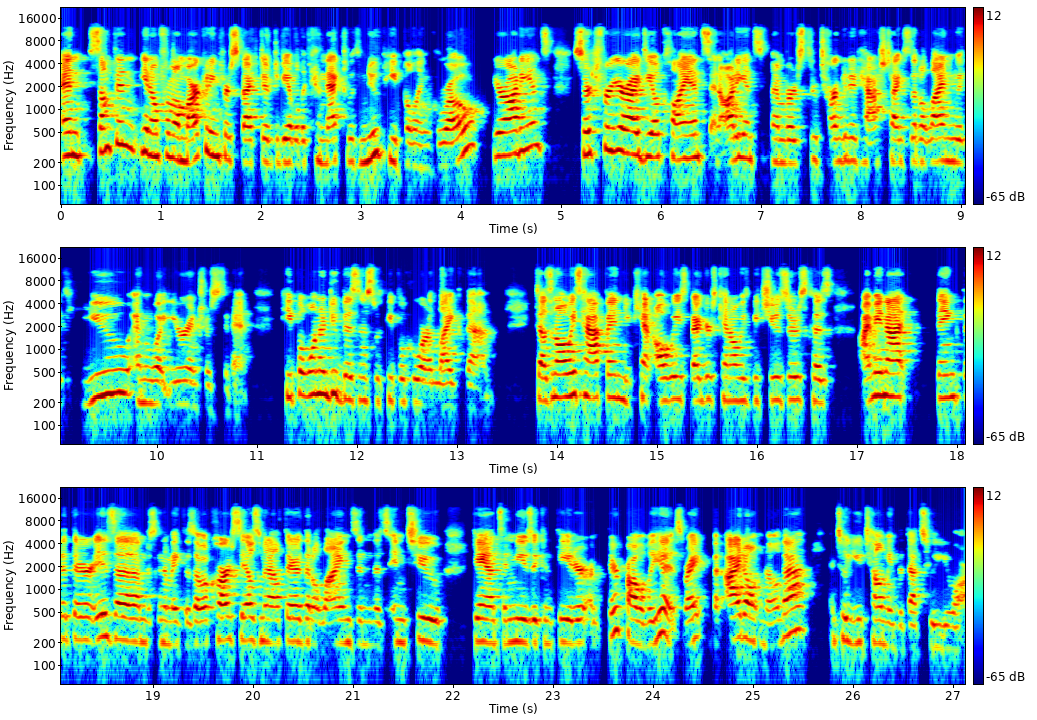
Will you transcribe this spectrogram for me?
and something you know from a marketing perspective to be able to connect with new people and grow your audience search for your ideal clients and audience members through targeted hashtags that align with you and what you're interested in. People want to do business with people who are like them. Doesn't always happen. You can't always beggars can't always be choosers because i may not think that there is a i'm just going to make this up a car salesman out there that aligns and that's into dance and music and theater um, there probably is right? But i don't know that until you tell me that that's who you are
